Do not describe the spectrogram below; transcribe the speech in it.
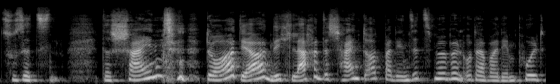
zu sitzen. Das scheint dort, ja, nicht lachen, das scheint dort bei den Sitzmöbeln oder bei dem Pult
